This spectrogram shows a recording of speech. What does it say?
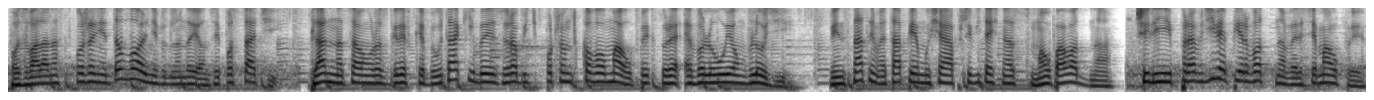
pozwala na stworzenie dowolnie wyglądającej postaci. Plan na całą rozgrywkę był taki, by zrobić początkowo małpy, które ewoluują w ludzi więc na tym etapie musiała przywitać nas małpa wodna, czyli prawdziwie pierwotna wersja małpy.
